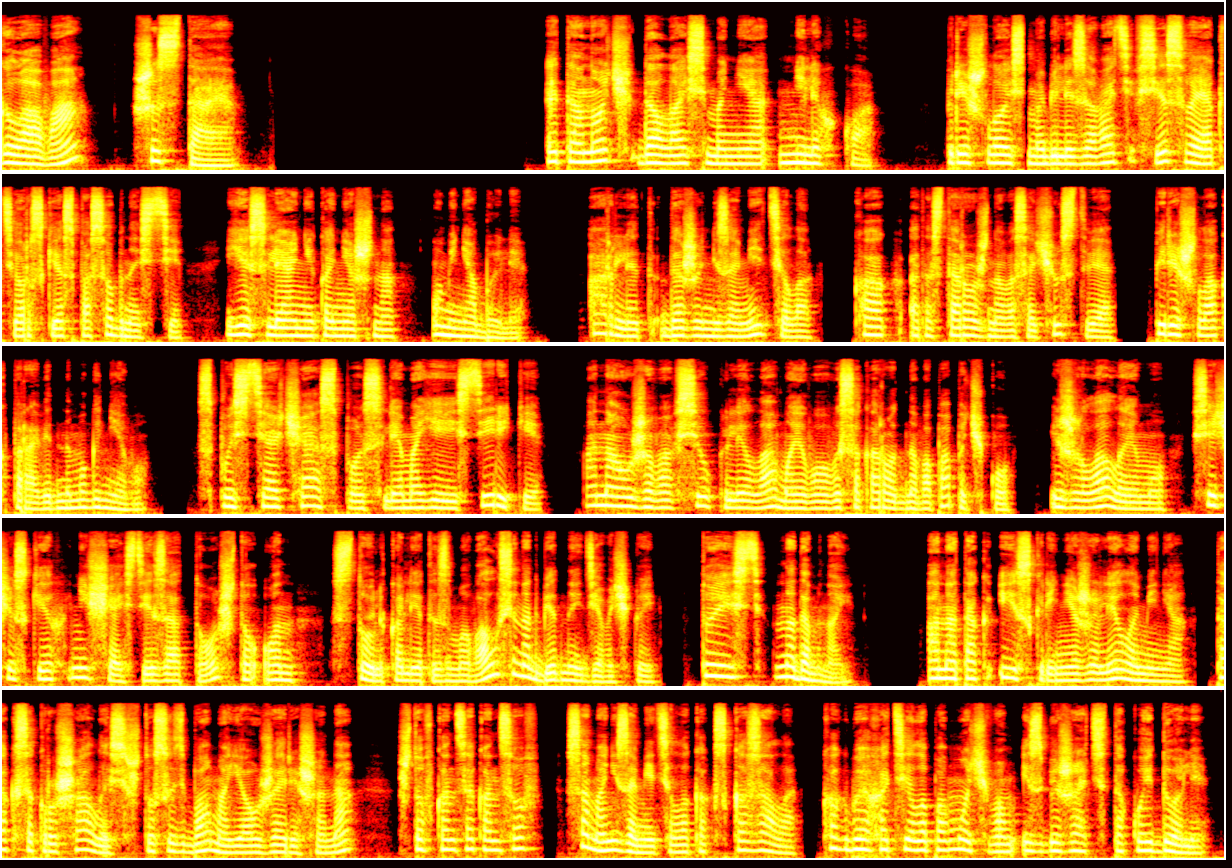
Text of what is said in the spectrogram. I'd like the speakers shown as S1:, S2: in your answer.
S1: Глава шестая Эта ночь далась мне нелегко. Пришлось мобилизовать все свои актерские способности, если они, конечно, у меня были. Арлет даже не заметила, как от осторожного сочувствия перешла к праведному гневу. Спустя час после моей истерики она уже вовсю кляла моего высокородного папочку и желала ему всяческих несчастий за то, что он столько лет измывался над бедной девочкой, то есть надо мной. Она так искренне жалела меня, так сокрушалась, что судьба моя уже решена, что в конце концов сама не заметила, как сказала, как бы я хотела помочь вам избежать такой доли.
